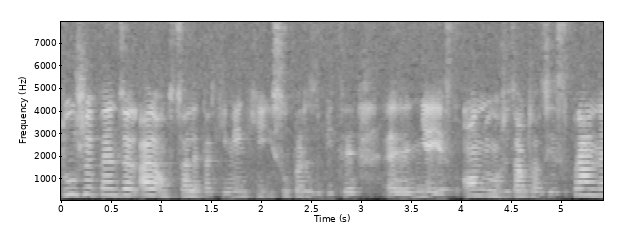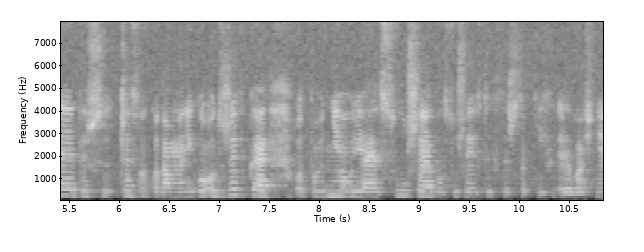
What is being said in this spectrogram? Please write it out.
duży pędzel, ale on wcale taki miękki i super zbity e, nie jest. On, mimo że cały czas jest prany, też często nakładam na niego odżywkę, odpowiednio je suszę, bo suszę jest w tych też takich e, właśnie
